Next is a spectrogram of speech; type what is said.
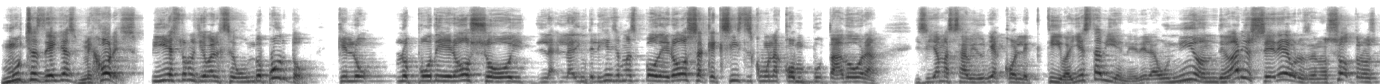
muchas de ellas mejores. Y esto nos lleva al segundo punto, que lo, lo poderoso hoy, la, la inteligencia más poderosa que existe es como una computadora y se llama sabiduría colectiva. Y esta viene de la unión de varios cerebros de nosotros,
